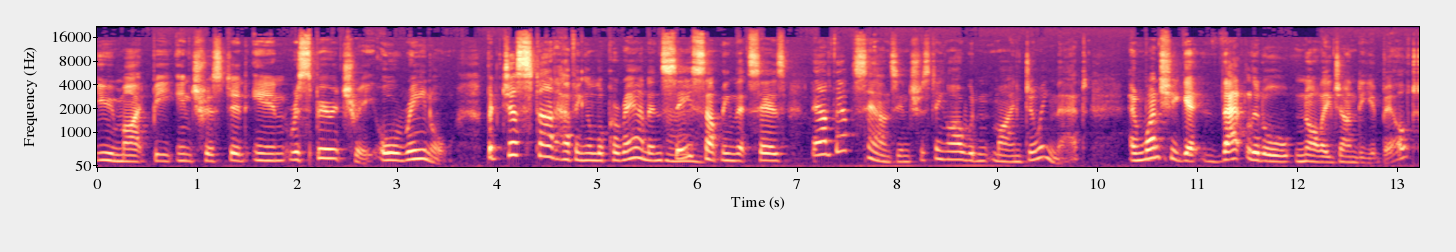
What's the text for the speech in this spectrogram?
you might be interested in respiratory or renal. But just start having a look around and see something that says, now that sounds interesting, I wouldn't mind doing that. And once you get that little knowledge under your belt,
